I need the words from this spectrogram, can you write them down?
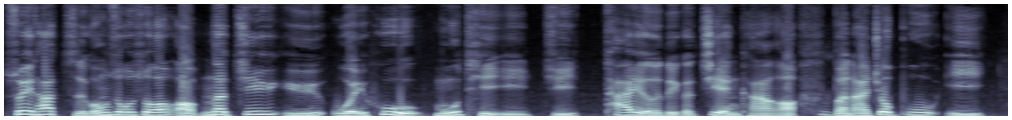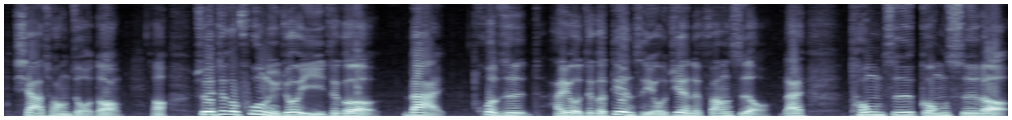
所以她子宫收缩哦，那基于维护母体以及胎儿的一个健康哦，本来就不宜下床走动。哦，所以这个妇女就以这个 LINE 或者是还有这个电子邮件的方式哦，来通知公司了。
